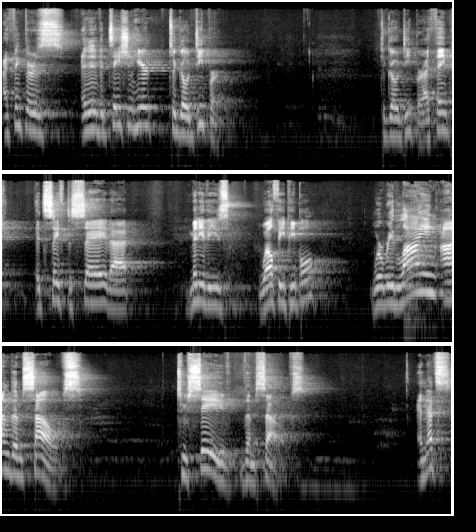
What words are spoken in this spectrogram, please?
I think there's an invitation here to go deeper. To go deeper. I think it's safe to say that many of these wealthy people were relying on themselves to save themselves. And that's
